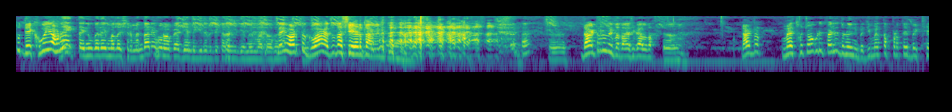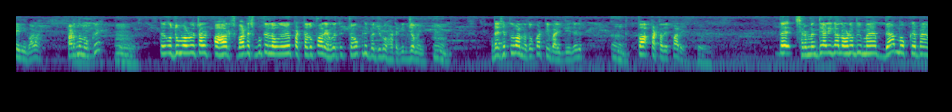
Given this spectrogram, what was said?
ਤੂੰ ਦੇਖੂਗਾ ਹੀ ਆ ਹੁਣ? ਨਹੀਂ ਤੈਨੂੰ ਕਦੇ ਮਤਲਬ ਸ਼ਰਮਿੰਦਾ ਨਹੀਂ ਹੋਣਾ ਪਿਆ ਜ਼ਿੰਦਗੀ ਦੇ ਵਿੱਚ ਕਦੇ ਵੀ ਜਿਵੇਂ ਮਤਲਬ ਨਹੀਂ ਹੁਣ ਤੂੰ ਗਵਾਹ ਹੈ ਤੂੰ ਤਾਂ ਛੇੜਦਾ ਮੈਨੂੰ ਹਾਂ, ਡਾਕਟਰ ਨੂੰ ਨਹੀਂ ਪਤਾ ਇਸ ਗੱਲ ਦਾ। ਹਾਂ, ਡਾਕਟਰ ਮੈਂ ਇੱਥੋਂ ਚੌਂਕੜੀ ਪਹਿਲੇ ਦਿਨੋਂ ਹੀ ਨਹੀਂ ਵੱਜੀ ਮੈਂ ਤੱਪੜ ਤੇ ਬੈਠੇ ਹੀ ਨਹੀਂ ਬਾਲਾ ਪੜਨ ਮੌਕੇ। ਹੂੰ। ਤੇ ਉਦੋਂ ਮੈਂ ਚੱਲ ਆਹ ਸਪਾਟੇ ਸਪੂਟੇ ਲਾਉਂਦੇ ਪੱਟਾ ਤੋਂ ਭਾਰੇ ਹੋ ਗਏ ਤੇ ਚੌਂਕੜੀ ਵੱਜਣੋਂ ਹਟ ਗਈ ਜਮੇ। ਹੂੰ। ਵੈਸੇ ਭਲਵਾਨਾਂ ਤੋਂ ਘੱਟ ਹੀ ਵੱਜਦੀ ਹੈ ਜਿਹੜੇ ਹੂੰ। ਪਾ- ਪੱਟਾ ਦੇ ਭਾਰੇ। ਤੇ ਸ਼ਰਮਿੰਦੇ ਵਾਲੀ ਗੱਲ ਹੋਣਾ ਵੀ ਮੈਂ ਵਿਆਹ ਮੌਕੇ ਮੈਂ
